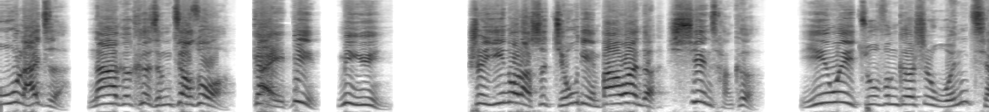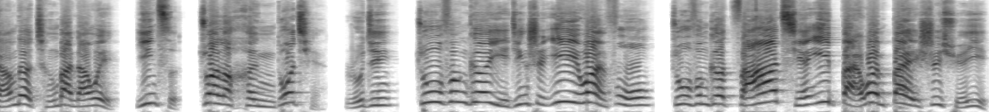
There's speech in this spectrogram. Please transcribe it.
无来者”。那个课程叫做“改变命运”，是一诺老师九点八万的现场课。因为珠峰哥是文强的承办单位，因此赚了很多钱。如今珠峰哥已经是亿万富翁。珠峰哥砸钱一百万拜师学艺，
